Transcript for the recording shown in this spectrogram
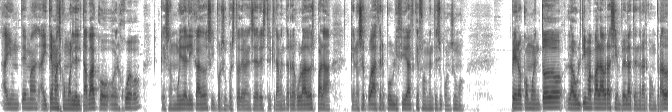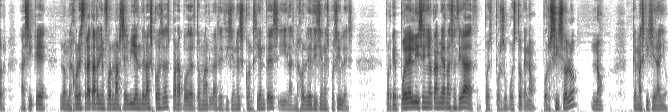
hay un tema, hay temas como el del tabaco o el juego que son muy delicados y por supuesto deben ser estrictamente regulados para que no se pueda hacer publicidad que fomente su consumo. Pero como en todo, la última palabra siempre la tendrá el comprador, así que lo mejor es tratar de informarse bien de las cosas para poder tomar las decisiones conscientes y las mejores decisiones posibles. Porque ¿puede el diseño cambiar la sociedad? Pues por supuesto que no. Por sí solo, no. ¿Qué más quisiera yo?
